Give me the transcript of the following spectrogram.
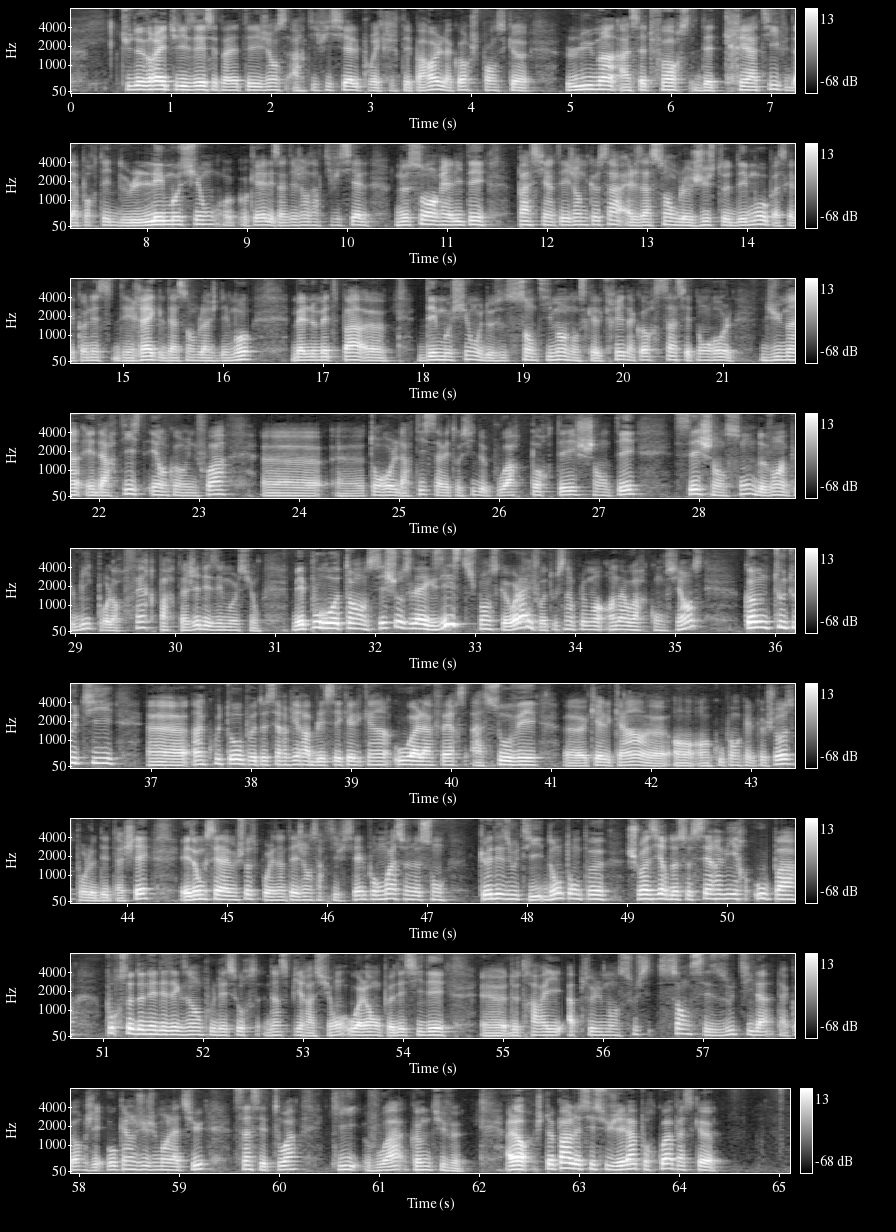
tu devrais utiliser cette intelligence artificielle pour écrire tes paroles, d'accord? Je pense que L'humain a cette force d'être créatif, d'apporter de l'émotion. les intelligences artificielles ne sont en réalité pas si intelligentes que ça. Elles assemblent juste des mots parce qu'elles connaissent des règles d'assemblage des mots, mais elles ne mettent pas euh, d'émotion ou de sentiment dans ce qu'elles créent. D'accord? Ça, c'est ton rôle d'humain et d'artiste. Et encore une fois, euh, euh, ton rôle d'artiste, ça va être aussi de pouvoir porter, chanter ces chansons devant un public pour leur faire partager des émotions. Mais pour autant, ces choses-là existent. Je pense que voilà, il faut tout simplement en avoir conscience. Comme tout outil, euh, un couteau peut te servir à blesser quelqu'un ou à la faire à sauver euh, quelqu'un euh, en, en, coupant quelque chose pour le détacher. Et donc c'est la même chose pour les intelligences artificielles. Pour moi, ce ne sont que des outils dont on peut choisir de se servir ou pas pour se donner des exemples ou des sources d'inspiration ou alors on peut décider euh, de travailler absolument sans ces outils-là, d'accord? J'ai aucun jugement là-dessus, ça c'est toi qui vois comme tu veux. Alors je te parle de ces sujets-là, pourquoi? Parce que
